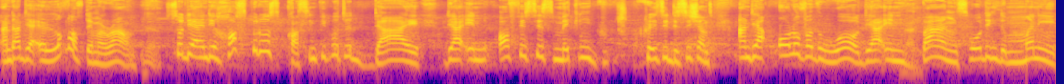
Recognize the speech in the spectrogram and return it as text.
And that there are a lot of them around. So they are in the hospitals causing people to die. They are in offices making crazy decisions. And they are all over the world. They are in banks holding the money.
